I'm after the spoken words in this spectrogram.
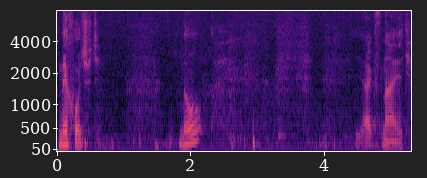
Не хочуть. Ну, як знають.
